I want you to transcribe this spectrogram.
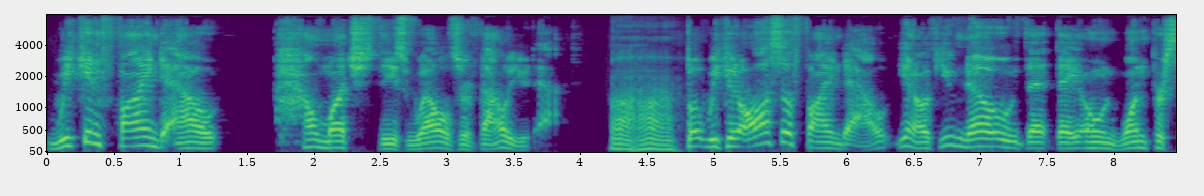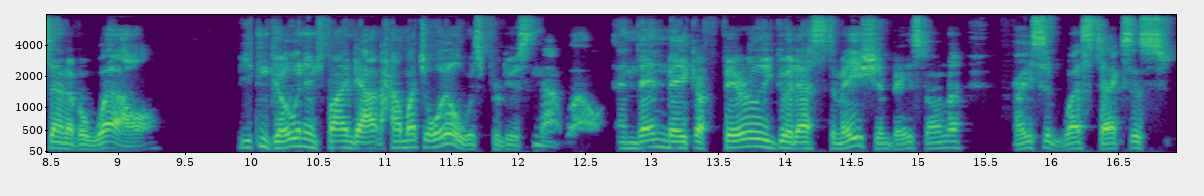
We can find out how much these wells are valued at. Uh-huh. But we could also find out, you know, if you know that they own 1% of a well, you can go in and find out how much oil was produced in that well and then make a fairly good estimation based on the price of West Texas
